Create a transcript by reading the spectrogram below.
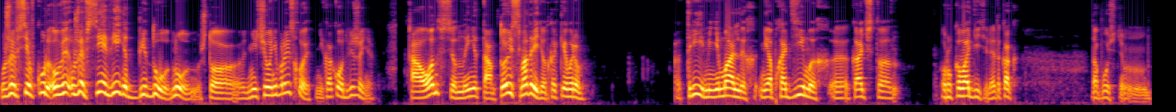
Уже все в кур уже все видят беду ну что ничего не происходит никакого движения. А он все ныне там. То есть смотрите вот как я говорю три минимальных необходимых э, качества руководителя. Это как допустим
